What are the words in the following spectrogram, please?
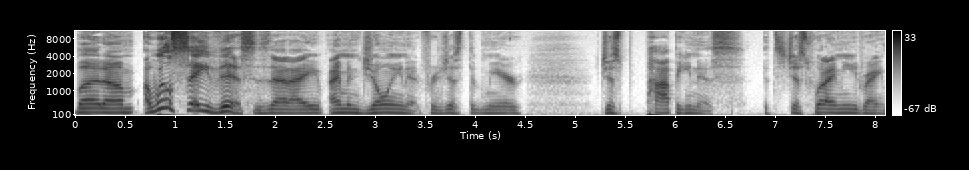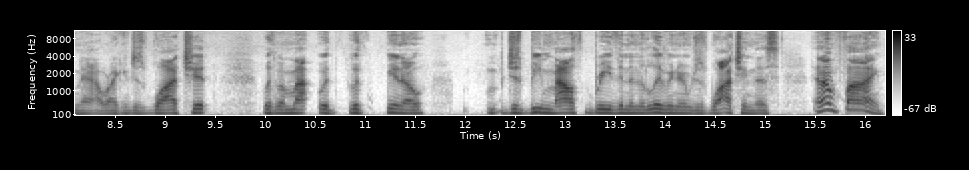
But um, I will say this is that I I'm enjoying it for just the mere just poppiness. It's just what I need right now, where I can just watch it with my with with you know just be mouth breathing in the living room, just watching this, and I'm fine.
